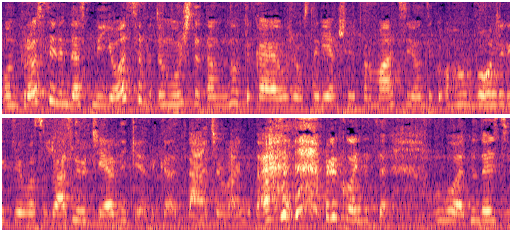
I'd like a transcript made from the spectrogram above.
он просто иногда смеется, потому что там, ну, такая уже устаревшая информация, и он такой, о боже, какие у вас ужасные учебники. Я такая, да, чувак, да, приходится. Вот, ну, то есть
